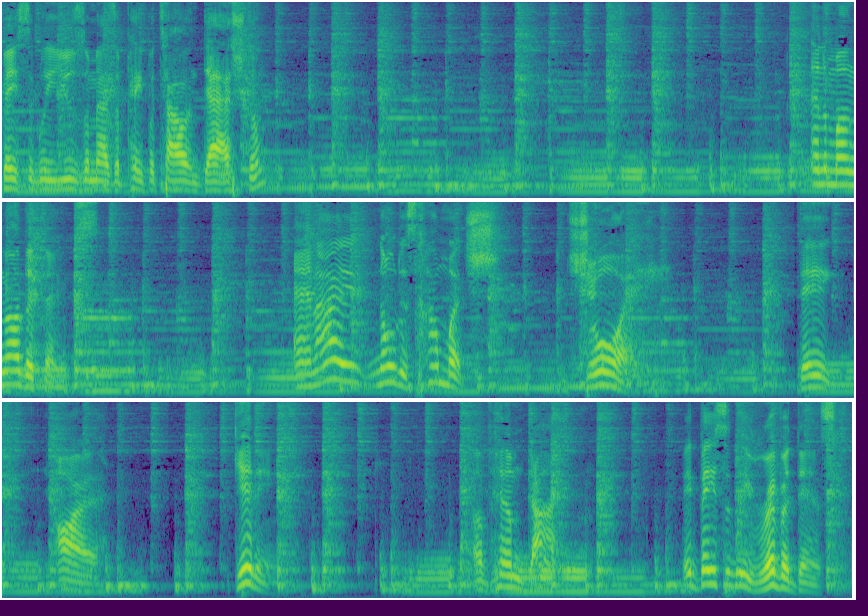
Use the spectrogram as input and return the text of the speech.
basically use them as a paper towel and dash them. And among other things. And I noticed how much joy they are getting of him dying. They basically river dancing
